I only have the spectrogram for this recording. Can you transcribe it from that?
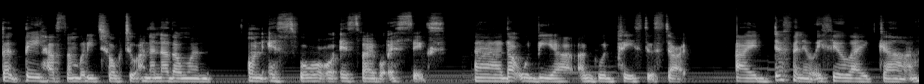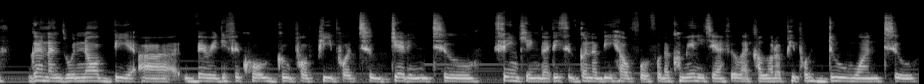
that they have somebody to talk to, and another one on S4 or S5 or S6. Uh, that would be a, a, good place to start. I definitely feel like uh, Ugandans would not be a very difficult group of people to get into thinking that this is going to be helpful for the community. I feel like a lot of people do want to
